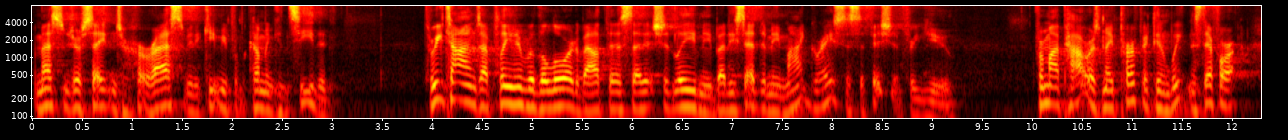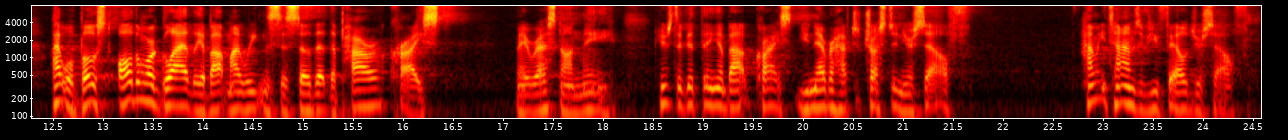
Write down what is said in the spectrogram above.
a messenger of Satan to harass me, to keep me from becoming conceited. Three times I pleaded with the Lord about this, that it should leave me, but he said to me, My grace is sufficient for you, for my power is made perfect in weakness. Therefore, I will boast all the more gladly about my weaknesses so that the power of Christ may rest on me. Here's the good thing about Christ you never have to trust in yourself. How many times have you failed yourself?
